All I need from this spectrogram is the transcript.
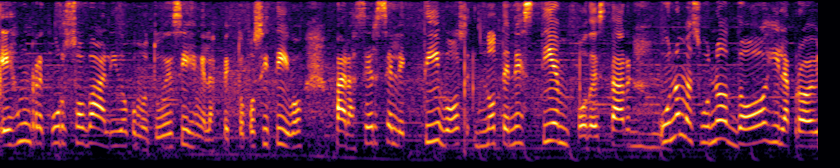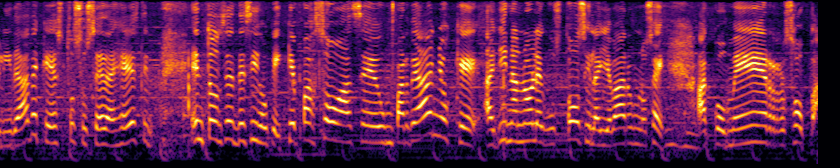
es un recurso válido, como tú decís, en el aspecto positivo, para ser selectivos. No tenés tiempo de estar uno más uno, dos, y la probabilidad de que esto suceda es este. Entonces decís, ok, ¿qué pasó hace un par de años que a Gina no le gustó si la llevaron, no sé, a comer sopa?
